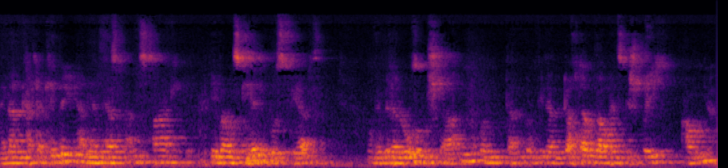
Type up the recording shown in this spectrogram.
wenn dann Katja Kipping an ihrem ersten Amtstag hier bei uns Kältebus fährt und wir mit der Losung starten und dann irgendwie dann doch darüber auch ins Gespräch kommen,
